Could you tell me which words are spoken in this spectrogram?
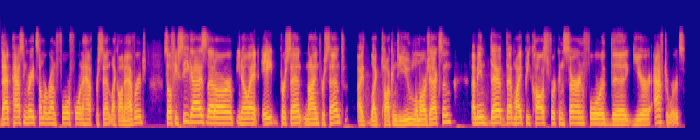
that passing rate somewhere around four, four and a half percent, like on average. So if you see guys that are, you know, at eight percent, nine percent, I like talking to you, Lamar Jackson. I mean, that that might be cause for concern for the year afterwards.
